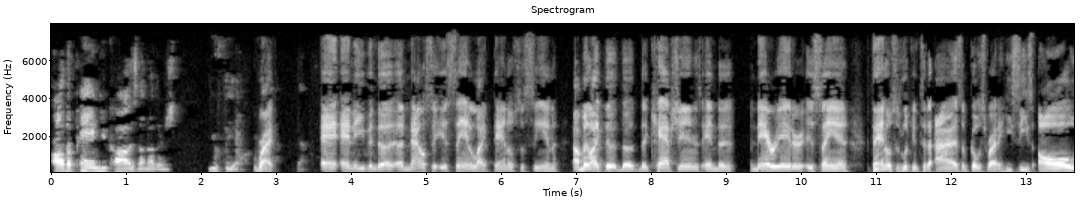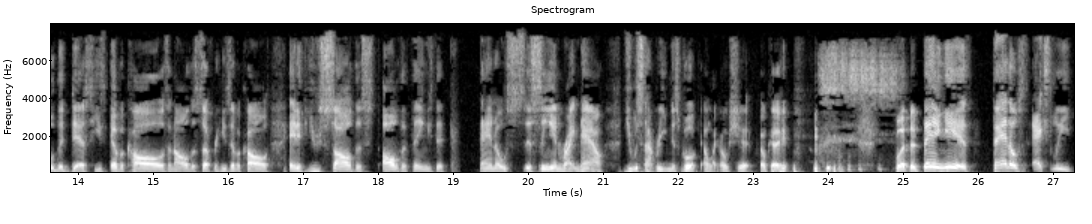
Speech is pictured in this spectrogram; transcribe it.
All the pain you caused on others you feel. Right. Yeah. And, and even the announcer is saying like Thanos is seeing, I mean like the, the, the captions and the narrator is saying Thanos is looking to the eyes of Ghost Rider. He sees all the deaths he's ever caused and all the suffering he's ever caused. And if you saw this, all the things that Thanos is seeing right now, you would stop reading this book. I'm like, oh shit, okay. but the thing is, Thanos is actually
